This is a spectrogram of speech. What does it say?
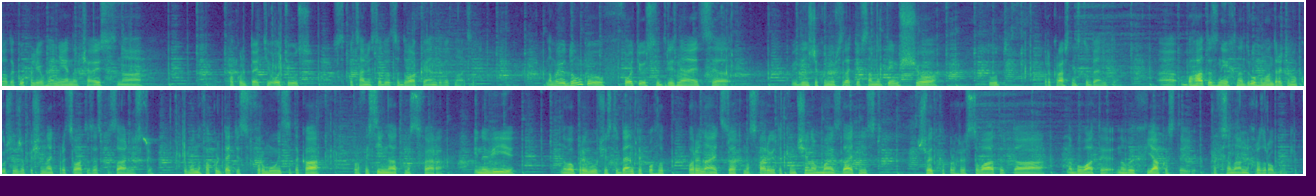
звати Кухоль Євгеній, я навчаюсь на факультеті Отіус, спеціальність 122 КН 19. На мою думку, Фотіус відрізняється від інших університетів саме тим, що тут прекрасні студенти. Е, Багато з них на другому, на третьому курсі вже починають працювати за спеціальністю. Тому на факультеті сформується така професійна атмосфера. І нові новоприбувші студенти поринають цю атмосферу і таким чином мають здатність швидко прогресувати та набувати нових якостей професіональних розробників.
